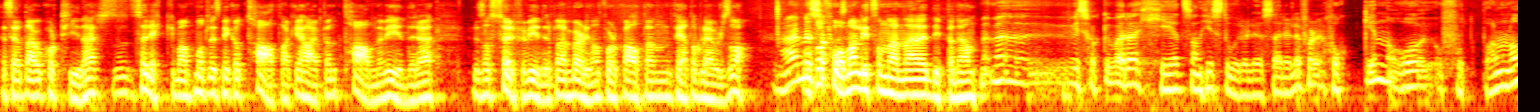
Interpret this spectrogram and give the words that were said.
jeg ser at det er jo kort tid her. Så, så rekker man på en måte liksom ikke å ta tak i hypen, ta med videre, liksom surfe videre på den bølgen at folk har hatt en fet opplevelse. da Nei, men Og så så- får man litt sånn den dippen igjen. Men, men vi skal ikke være helt sånn historieløse her heller. For hockeyen og, og fotballen nå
